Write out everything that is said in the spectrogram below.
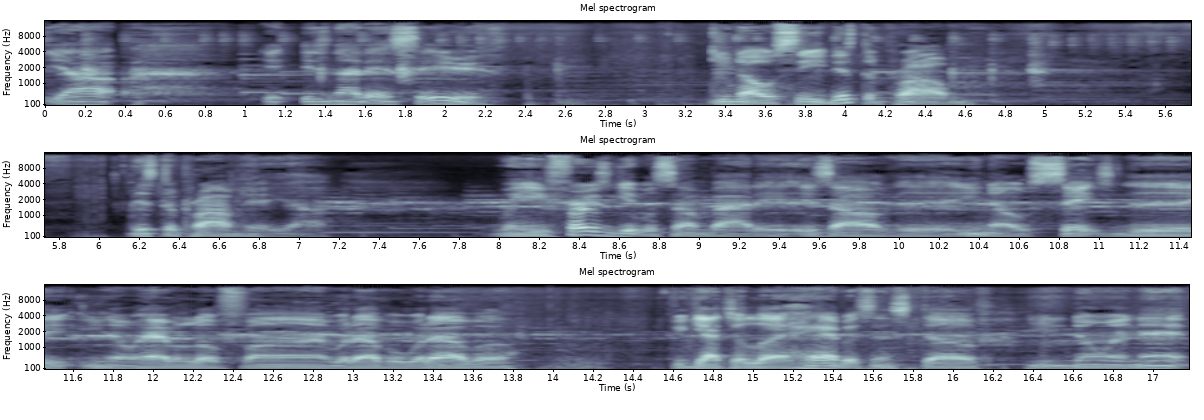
y'all, it, it's not that serious. You know, see, this the problem. This the problem here, y'all. When you first get with somebody, it's all good. You know, sex good. You know, having a little fun, whatever, whatever you got your little habits and stuff, you doing that,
